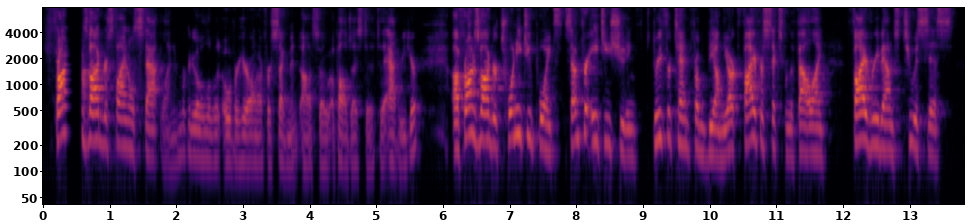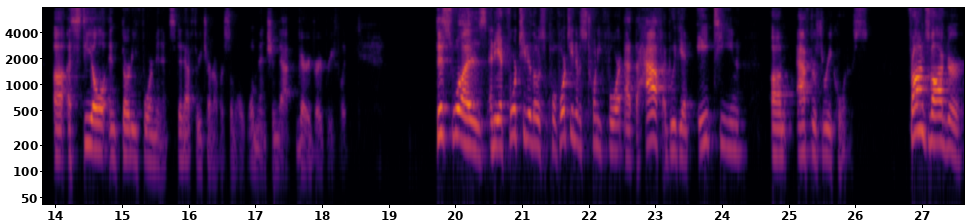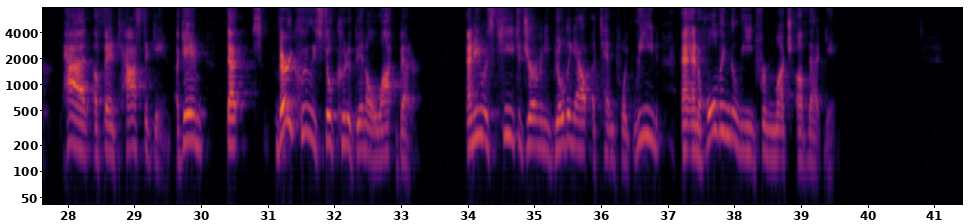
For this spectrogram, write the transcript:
Franz Wagner's final stat line, and we're going to go a little bit over here on our first segment, uh, so apologize to, to the ad read here. Uh, Franz Wagner, 22 points, 7 for 18 shooting, 3 for 10 from beyond the arc, 5 for 6 from the foul line, 5 rebounds, 2 assists, uh, a steal in 34 minutes. Did have 3 turnovers, so we'll, we'll mention that very, very briefly. This was, and he had 14 of those, 14 of his 24 at the half. I believe he had 18 um, after three quarters. Franz Wagner had a fantastic game, a game that very clearly still could have been a lot better. And he was key to Germany building out a 10 point lead and holding the lead for much of that game.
